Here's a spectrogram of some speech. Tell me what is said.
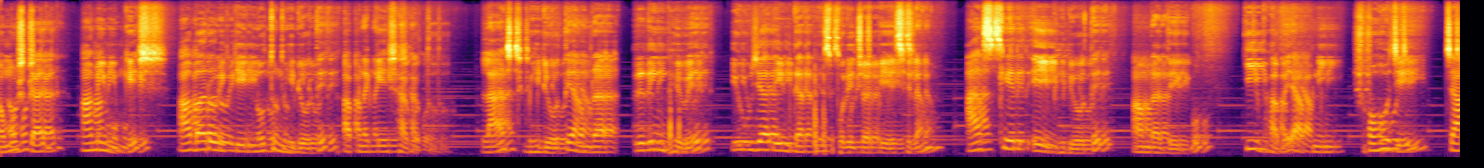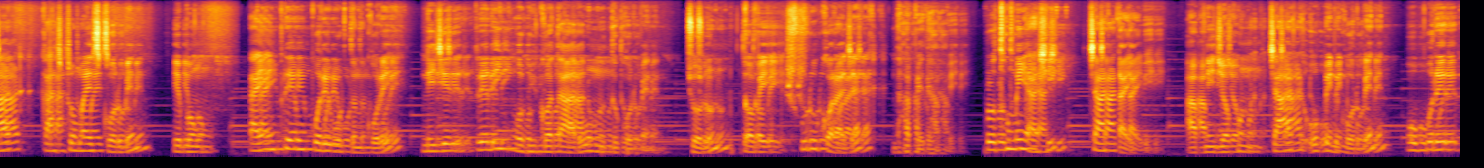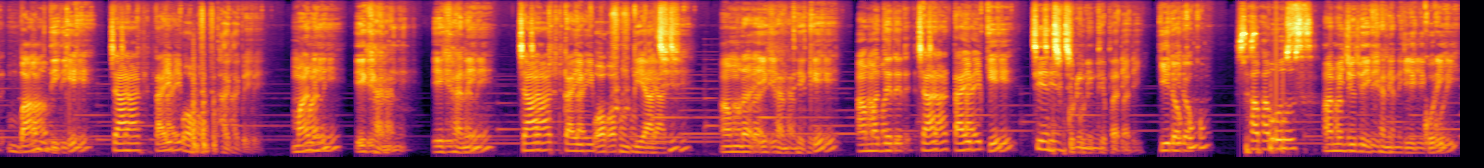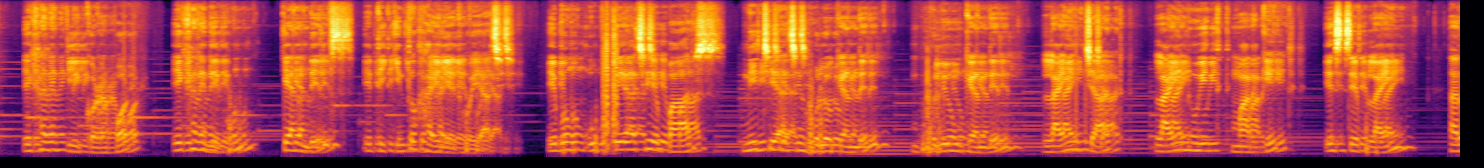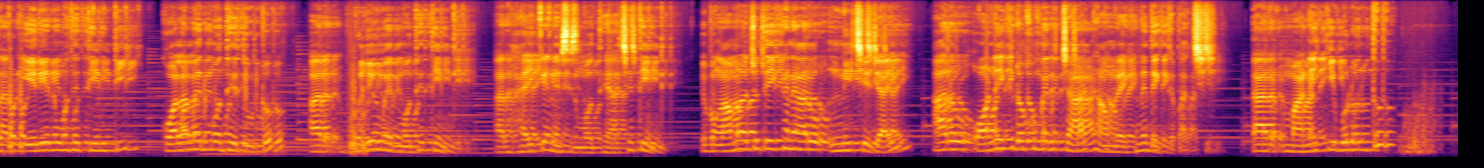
নমস্কার আমি মুকেশ। আবারও একটি নতুন ভিডিওতে আপনাকে স্বাগত। লাস্ট ভিডিওতে আমরা ট্রেডিং ভিউয়ের ইউজার ইন্টারফেস পরিচয় পেয়েছিলাম। আজকের এই ভিডিওতে আমরা দেখব কীভাবে আপনি সহজেই চার্ট কাস্টমাইজ করবেন এবং টাইম ফ্রেম পরিবর্তন করে নিজের ট্রেডিং অভিজ্ঞতা আরও উন্নত করবেন। চলুন তবে শুরু করা যাক ধাপে ধাপে প্রথমেই আসি চার্ট টাইপে। আপনি যখন চার্ট ওপেন করবেন উপরের বাম দিকে চার্ট টাইপ অপশন থাকবে। মানে এখানে। এখানে। চার্ট টাইপ অপশনটি আছে। আমরা এখান থেকে আমাদের চার্ট টাইপকে চেঞ্জ করে নিতে পারি। কি রকম সাপোজ আমি যদি এখানে ক্লিক করি এখানে ক্লিক করার পর এখানে দেখুন ক্যান্ডেলস এটি কিন্তু হাইলাইট হয়ে আছে। এবং উপরে আছে বার্স নিচে আছে হলো candle volume candle line chart line with market step line তারপর এরিয়ার মধ্যে তিনটি কলামের মধ্যে দুটো আর ভলিউমের মধ্যে তিনটি আর হাইকেনেসের মধ্যে আছে তিনটি। এবং আমরা যদি এখানে আরও নিচে যাই আরও অনেক রকমের চার্ট আমরা এখানে দেখতে পাচ্ছি। তার মানে কি বলুন তো?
